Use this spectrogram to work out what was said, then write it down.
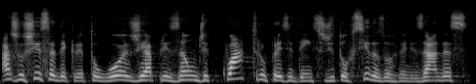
A Justiça decretou hoje a prisão de quatro presidentes de torcidas organizadas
